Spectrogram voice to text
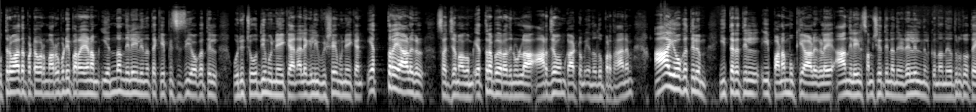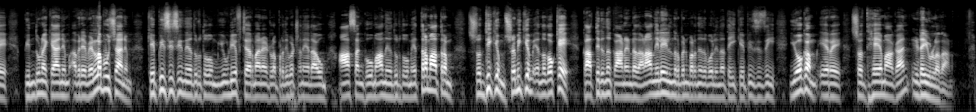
ഉത്തരവാദപ്പെട്ടവർ മറുപടി പറയണം എന്ന നിലയിൽ ഇന്നത്തെ കെ പി സി സി യോഗത്തിൽ ഒരു ചോദ്യം ഉന്നയിക്കാൻ അല്ലെങ്കിൽ ഈ വിഷയം ഉന്നയിക്കാൻ എത്ര ആളുകൾ സജ്ജമാകും എത്ര പേർ അതിനുള്ള ആർജവം കാട്ടും എന്നത് പ്രധാനം. ആ യോഗത്തിലും ഇത്തരത്തിൽ ഈ പണം മുക്കിയ ആളുകളെ ആ നിലയിൽ സംശയത്തിന്റെ നിഴലിൽ നിൽക്കുന്ന നേതൃത്വത്തെ പിന്തുണയ്ക്കാനും അവരെ വെള്ളപൂശാനും കെ പി സി സി നേതൃത്വവും യു ഡി എഫ് ചെയർമാനായിട്ടുള്ള പ്രതിപക്ഷ നേതാവും ആ സംഘവും ആ നേതൃത്വവും എത്രമാത്രം ശ്രദ്ധിക്കും ശ്രമിക്കും എന്നതൊക്കെ കാത്തിരുന്ന് കാണേണ്ടതാണ്. ആ നിലയിൽ നിർബൻ പറഞ്ഞതുപോലെ ഇന്നത്തെ ഈ കെ യോഗം ഏറെ ശ്രദ്ധേയമാകാൻ ഇടയുള്ളതാണ്.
